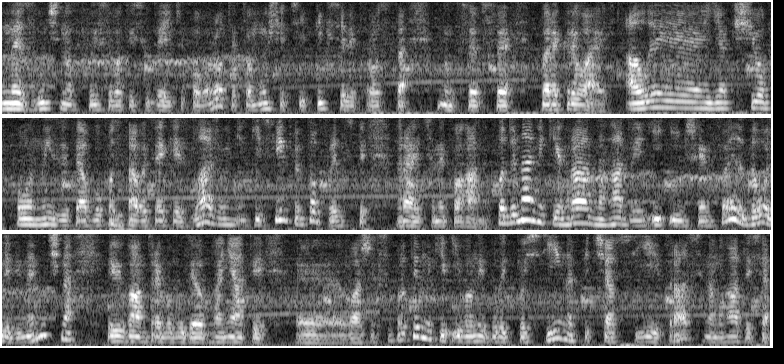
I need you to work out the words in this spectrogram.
незручно вписуватись у деякі повороти, тому що ці пікселі просто ну, це все перекривають. Але якщо понизити або поставити якесь злажування, якийсь фільтр, то в принципі грається непогано. По динаміки гра нагадує і інший НФС, доволі динамічна. І вам треба буде обганяти е, ваших супротивників, і вони будуть постійно під час всієї траси намагатися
